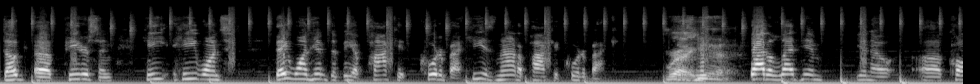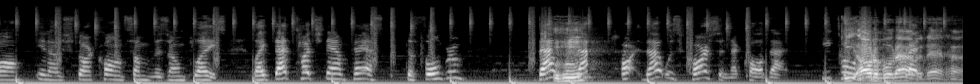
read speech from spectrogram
Doug uh, Pederson. He he wants they want him to be a pocket quarterback. He is not a pocket quarterback. Right. yeah. Got to let him, you know, uh, call, you know, start calling some of his own plays. Like that touchdown pass to Fulgham. That mm-hmm. that that was Carson that called that. He, he audibled out of that, huh?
